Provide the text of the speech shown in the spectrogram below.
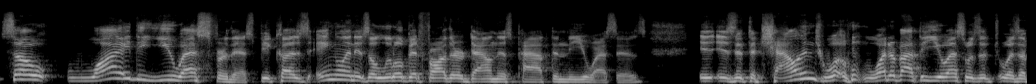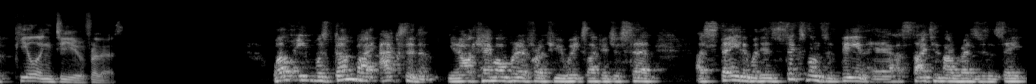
So, why the US for this? Because England is a little bit farther down this path than the US is. Is, is it the challenge? What what about the US was it, was appealing to you for this? Well, it was done by accident. You know, I came over here for a few weeks, like I just said, I stayed, and within six months of being here, I started my residency,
